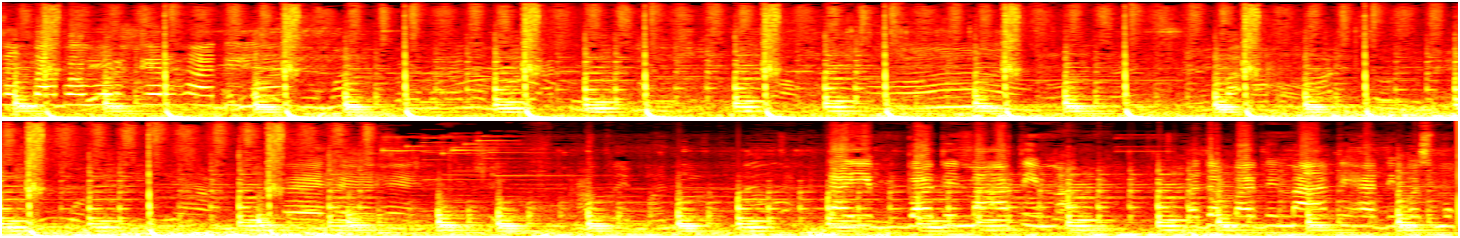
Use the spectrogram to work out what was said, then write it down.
Isang baba worker ha, dila. Badin ah. maati, badin maati ha, di mas mo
